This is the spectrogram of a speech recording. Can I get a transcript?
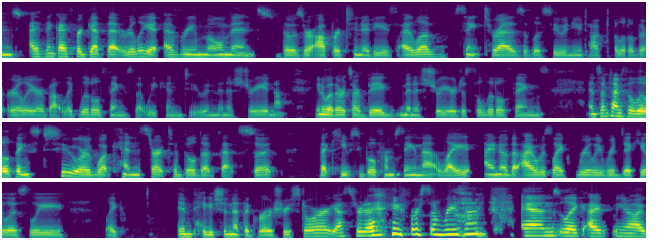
And I think I forget that really at every moment, those are opportunities. I love St. Therese of Lisieux, and you talked a little bit earlier about like little things that we can do in ministry and not, you know, whether it's our big ministry or just the little things. And sometimes the little things too are what can start to build up that soot that keeps people from seeing that light. I know that I was like really ridiculously like impatient at the grocery store yesterday for some reason and like i you know I,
